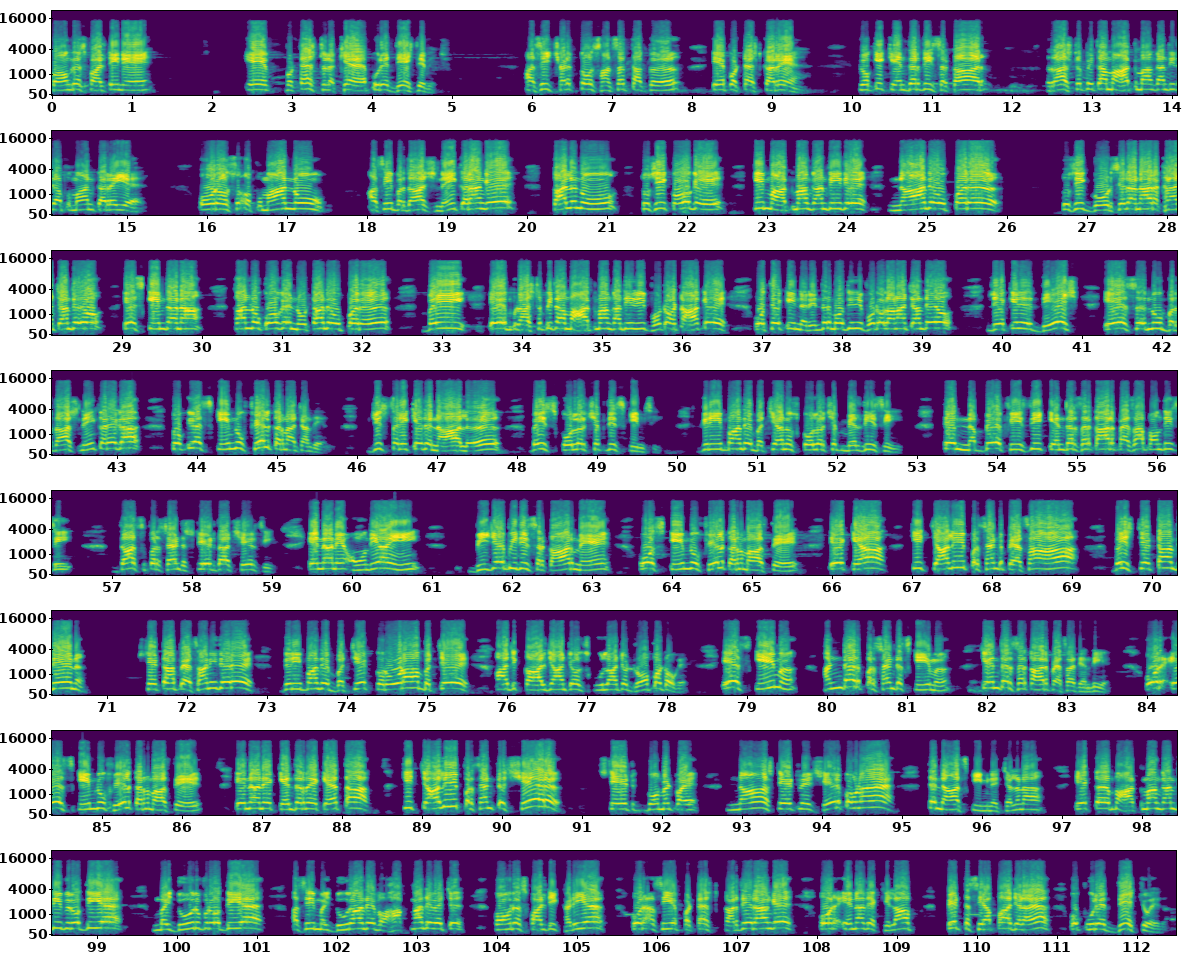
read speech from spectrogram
Congress party ਨੇ ਇਹ protest ਰੱਖਿਆ ਹੈ ਪੂਰੇ ਦੇਸ਼ ਦੇ ਵਿੱਚ। ਅਸੀਂ ਸੜਕ ਤੋਂ ਸੰਸਦ ਤੱਕ ਇਹ ਪ੍ਰੋਟੈਸਟ ਕਰ ਰਹੇ ਹਾਂ, ਕਿਉਂਕਿ ਕੇਂਦਰ ਦੀ ਸਰਕਾਰ ਰਾਸ਼ਟਰਪਿਤਾ ਮਹਾਤਮਾ ਗਾਂਧੀ ਦਾ ਅਪਮਾਨ ਕਰ ਰਹੀ ਹੈ ਔਰ ਉਸ ਅਪਮਾਨ ਨੂੰ ਅਸੀਂ ਬਰਦਾਸ਼ਤ ਨਹੀਂ ਕਰਾਂਗੇ। ਕੱਲ ਨੂੰ ਤੁਸੀਂ ਕਹੋਗੇ ਕਿ ਮਹਾਤਮਾ ਗਾਂਧੀ ਦੇ ਨਾਂ ਦੇ ਉੱਪਰ ਤੁਸੀਂ ਗੋਡਸੇ ਦਾ ਨਾਂ ਰੱਖਣਾ ਚਾਹੁੰਦੇ ਹੋ ਇਹ ਸਕੀਮ ਦਾ ਨਾਂ ਕੱਲ ਨੂੰ ਕਹੋਗੇ ਨੋਟਾਂ ਦੇ ਉੱਪਰ ਬਈ ਇਹ ਰਾਸ਼ਟਰਪਿਤਾ ਮਹਾਤਮਾ ਗਾਂਧੀ ਦੀ ਫੋਟੋ ਹਟਾ ਕੇ ਉੱਥੇ ਕੀ ਨਰਿੰਦਰ ਮੋਦੀ ਦੀ ਫੋਟੋ ਲਾਣਾ ਚਾਹੁੰਦੇ ਹੋ? ਲੇਕਿਨ ਦੇਸ਼ ਇਸ ਨੂੰ ਬਰਦਾਸ਼ਤ ਨਹੀਂ ਕਰੇਗਾ ਕਿਉਂਕਿ ਇਹ ਸਕੀਮ ਨੂੰ ਫੇਲ ਕਰਨਾ ਚਾਹੁੰਦੇ ਹਨ। ਜਿਸ ਤਰੀਕੇ ਦੇ ਨਾਲ ਬਈ ਸਕਾਲਰਸ਼ਿਪ ਦੀ ਸਕੀਮ ਸੀ। ਗਰੀਬਾਂ ਦੇ ਬੱਚਿਆਂ ਨੂੰ ਸਕਾਲਰਸ਼ਿਪ ਮਿਲਦੀ ਸੀ ਤੇ 90% ਕੇਂਦਰ ਸਰਕਾਰ ਪੈਸਾ ਪਾਉਂਦੀ ਸੀ। 10% ਸਟੇਟ ਦਾ ਸ਼ੇਅਰ ਸੀ। ਇਹਨਾਂ ਨੇ ਆਉਂਦਿਆਂ ਹੀ ਬੀਜੇਪੀ ਦੀ ਸਰਕਾਰ ਨੇ ਉਹ ਸਕੀਮ ਨੂੰ ਫੇਲ ਕਰਨ ਵਾਸਤੇ ਇਹ ਕਿਹਾ ਕਿ 40% ਪੈਸਾ ਬਈ ਸਟੇਟਾਂ ਦੇਣ। ਸਟੇਟਾਂ ਪੈਸਾ ਨਹੀਂ ਦੇ ਰਹੇ। ਗਰੀਬਾਂ ਦੇ ਬੱਚੇ, ਕਰੋੜਾਂ ਬੱਚੇ ਅੱਜ ਕਾਲਜਾਂ ਚੋਂ, ਸਕੂਲਾਂ ਚੋਂ ਡ੍ਰੌਪ ਆਊਟ ਹੋ ਗਏ। ਇਹ ਸਕੀਮ 100% ਸਕੀਮ ਕੇਂਦਰ ਸਰਕਾਰ ਪੈਸਾ ਦਿੰਦੀ ਹੈ। ਔਰ ਇਹ ਸਕੀਮ ਨੂੰ ਫੇਲ ਕਰਨ ਵਾਸਤੇ ਇਹਨਾਂ ਨੇ ਕੇਂਦਰ ਨੇ ਕਹਿਤਾ ਕਿ 40% ਸ਼ੇਅਰ ਸਟੇਟ ਗਵਰਨਮੈਂਟ ਪਾਏ। ਨਾ ਸਟੇਟ ਨੇ ਸ਼ੇਅਰ ਪਾਉਣਾ ਹੈ ਤੇ ਨਾ ਸਕੀਮ ਨੇ ਚੱਲਣਾ। ਇੱਕ ਮਹਾਤਮਾ ਗਾਂਧੀ ਵਿਰੋਧੀ ਹੈ, ਮਜ਼ਦੂਰ ਵਿਰੋਧੀ ਹੈ। ਅਸੀਂ ਮਜ਼ਦੂਰਾਂ ਦੇ ਹੱਕਾਂ ਦੇ ਵਿੱਚ ਕਾਂਗਰਸ ਪਾਰਟੀ ਖੜੀ ਹੈ ਔਰ ਅਸੀਂ ਇਹ ਪ੍ਰੋਟੈਸਟ ਕਰਦੇ ਰਾਂਗੇ ਔਰ ਇਹਨਾਂ ਦੇ ਖਿਲਾਫ ਪਿੱਟ ਸਿਆਪਾ ਜਿਹੜਾ ਹੈ ਉਹ ਪੂਰੇ ਦੇਸ਼ ਚ ਹੋਏਗਾ।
